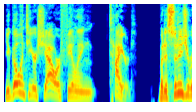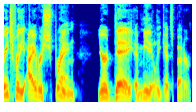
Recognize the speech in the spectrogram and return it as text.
You go into your shower feeling tired, but as soon as you reach for the Irish Spring, your day immediately gets better.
